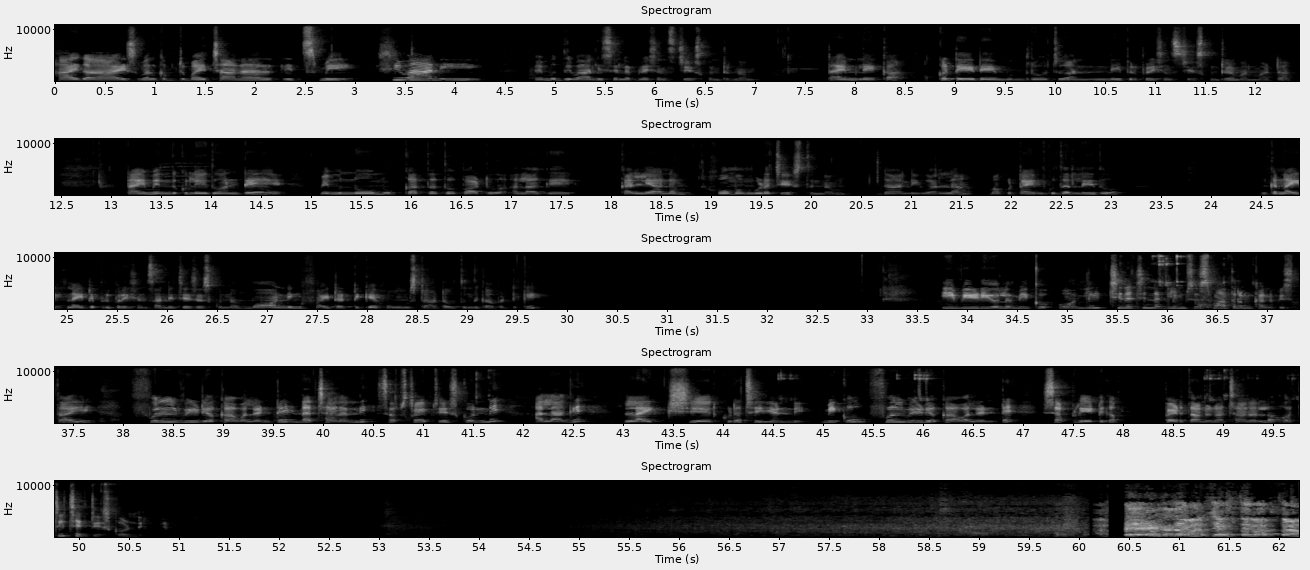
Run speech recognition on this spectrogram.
Hi guys welcome to my channel it's me Shivani మేము Diwali celebrations చేసుకుంటున్నాం. Time లేక ఒక్కటే డే ముందు రోజు అన్ని ప్రిపరేషన్స్ చేసుకుంటున్నాం అనమాట టైం ఎందుకు లేదు అంటే మేము నోము కథతో పాటు అలాగే కళ్యాణం హోమం కూడా చేస్తున్నాం. దానివల్ల మాకు టైం కుదరలేదు. ఇంకా నైట్ నైటే ప్రిపరేషన్స్ అన్నీ చేసేసుకున్నాం. మార్నింగ్ ఫైవ్ థర్టీకే హోమ్ స్టార్ట్ అవుతుంది కాబట్టికి ఈ వీడియోలో మీకు ఓన్లీ చిన్న చిన్న గ్లిమ్సెస్ మాత్రం కనిపిస్తాయి. ఫుల్ వీడియో కావాలంటే నా ఛానల్ని సబ్స్క్రైబ్ చేసుకోండి. అలాగే లైక్ షేర్ కూడా చేయండి. మీకు ఫుల్ వీడియో కావాలంటే సపరేట్గా పెడతాను నా ఛానల్లో వచ్చి చెక్ చేసుకోండి. మధ్యస్థవత్వం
